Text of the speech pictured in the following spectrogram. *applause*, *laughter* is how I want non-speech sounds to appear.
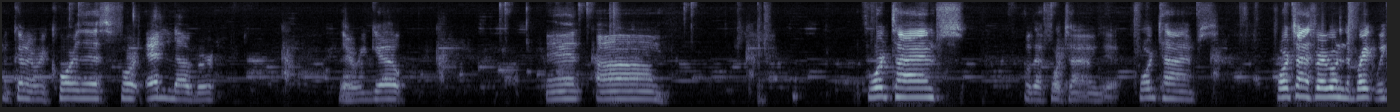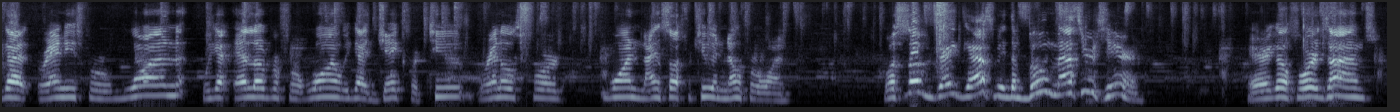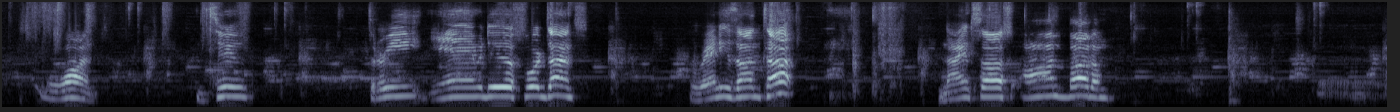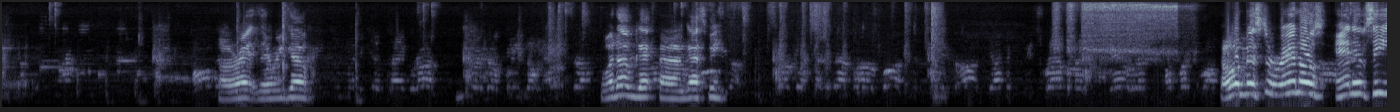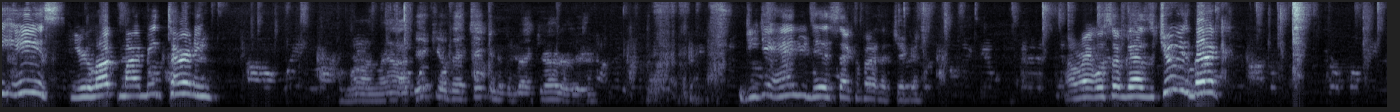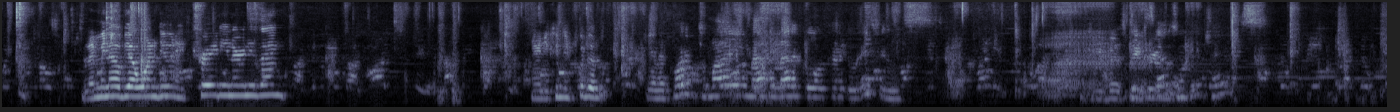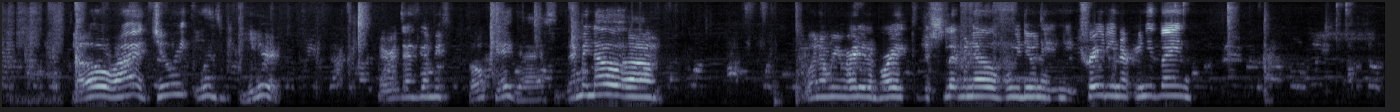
I'm going to record this for Ed Lover. There we go. And um, four times. was that four times. Yeah, four times. Four times for everyone in the break. We got Randy's for one. We got Ed Lover for one. We got Jake for two. Reynolds for one. Nine Sauce for two. And No for one. What's up, Great Gatsby? The Boom Master is here. There we go. Four times. One, two, three, and we do it four times. Randy's on top. Nine sauce on bottom. All right, there we go. What up, uh, Gatsby? Oh, Mr. Reynolds, NFC East, your luck might be turning. Come on, man. I did kill that chicken in the backyard earlier. DJ Andrew did sacrifice that chicken. All right, what's up, guys? The Chewy's back. Let me know if y'all want to do any trading or anything. And you can put a. And according to my mathematical calculations, Can you put a on this one? chance. All right, Chewy is here. Everything's gonna be okay, guys. Let me know um, when are we ready to break. Just let me know if we're doing any, any trading or anything.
